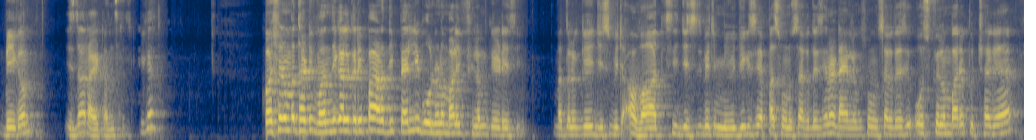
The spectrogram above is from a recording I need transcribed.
Begum is the right answer ਠੀਕ ਹੈ। ਕੁਐਸਚਨ ਨੰਬਰ 31 ਦੀ ਗੱਲ ਕਰੀ ਭਾਰਤ ਦੀ ਪਹਿਲੀ ਬੋਲਣ ਵਾਲੀ ਫਿਲਮ ਕਿਹੜੀ ਸੀ? ਮਤਲਬ ਕਿ ਜਿਸ ਵਿੱਚ ਆਵਾਜ਼ ਸੀ, ਜਿਸ ਵਿੱਚ 뮤직 ਸੀ, ਆਪਾਂ ਸੁਣ ਸਕਦੇ ਸੀ ਨਾ ਡਾਇਲੌਗ ਸੁਣ ਸਕਦੇ ਸੀ, ਉਸ ਫਿਲਮ ਬਾਰੇ ਪੁੱਛਿਆ ਗਿਆ ਹੈ।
